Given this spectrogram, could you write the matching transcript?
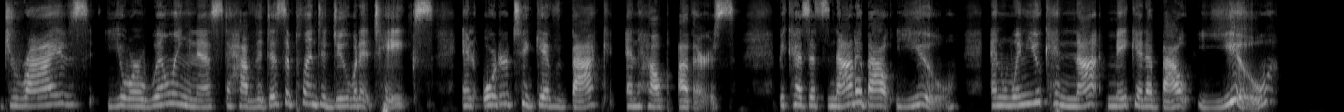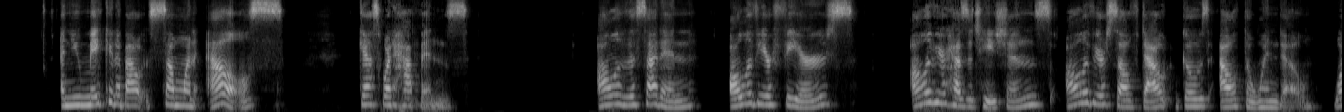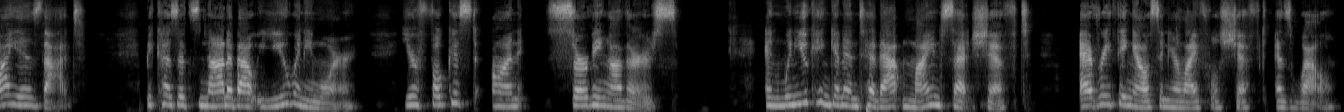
drives your willingness to have the discipline to do what it takes in order to give back and help others because it's not about you. And when you cannot make it about you and you make it about someone else, guess what happens? All of a sudden, all of your fears, all of your hesitations, all of your self doubt goes out the window. Why is that? Because it's not about you anymore. You're focused on serving others. And when you can get into that mindset shift, everything else in your life will shift as well.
